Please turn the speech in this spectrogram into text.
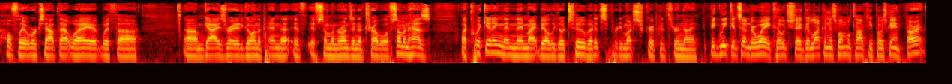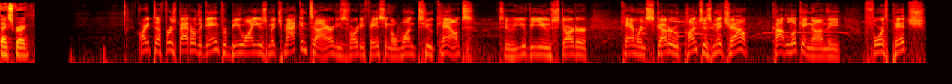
Hopefully, it works out that way with uh, um, guys ready to go in the pen if, if someone runs into trouble. If someone has a quick inning, then they might be able to go two, but it's pretty much scripted through nine. Big week gets underway, Coach. Uh, good luck in this one. We'll talk to you post game. All right. Thanks, Greg. All right, uh, first batter of the game for BYU's Mitch McIntyre, and he's already facing a 1 2 count to UVU starter Cameron Scudder, who punches Mitch out. Caught looking on the fourth pitch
